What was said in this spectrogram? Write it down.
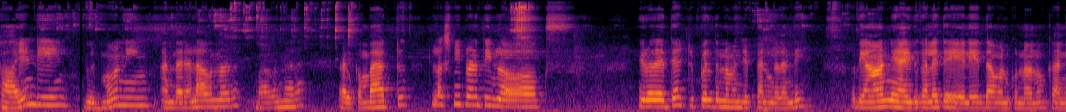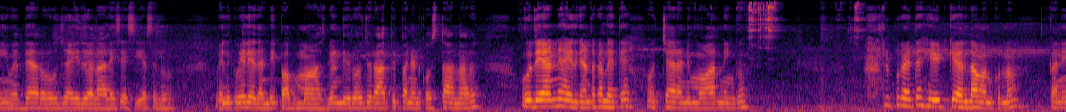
హాయ్ అండి. గుడ్ మార్నింగ్ అందరు ఎలా ఉన్నారు? బాగున్నారా? Welcome back to Lakshmi Pranathi vlogs ఈరోజైతే అయితే ట్రిప్ వెళ్తున్నామని చెప్పాను కదండి. ఉదయాన్నే ఐదు గలైతే అయితే లేద్దాం అనుకున్నాను కానీ ఈ మధ్య రోజు ఐదు అలా లేసేసి అసలు వెళ్ళకి వేలేదండి పాప మా హస్బెండ్ ఈరోజు రాత్రి పన్నెండుకి వస్తా అన్నారు. ఉదయాన్నే ఐదు గంటకల్లా అయితే వచ్చారండి మార్నింగ్ ట్రిప్కి అయితే ఎయిట్కి వెళ్దాం అనుకున్నాం. కానీ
